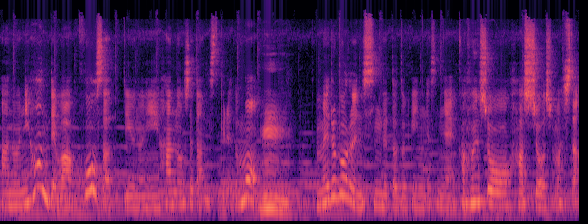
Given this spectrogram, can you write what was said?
あの日本では黄砂っていうのに反応してたんですけれどもう、んメルボルンに住んでた時にですね花粉症を発症しました。っ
